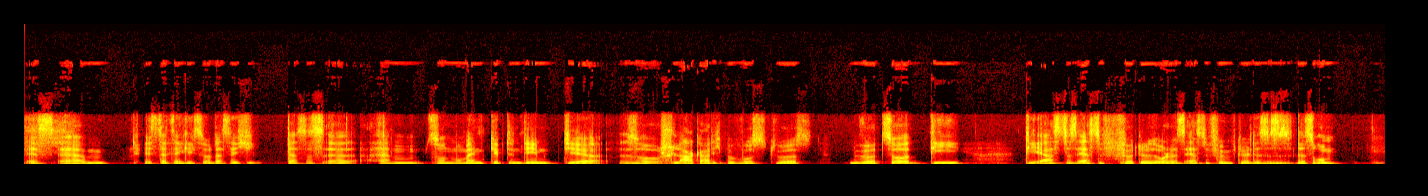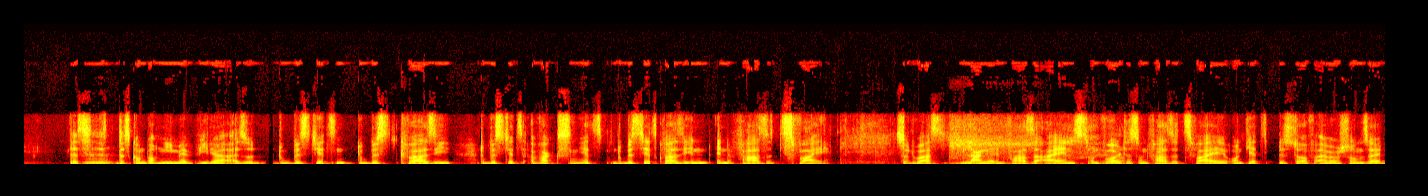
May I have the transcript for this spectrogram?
es ähm, ist tatsächlich so, dass ich, dass es äh, ähm, so einen Moment gibt, in dem dir so schlagartig bewusst wirst, wird, so die, die erst, das erste Viertel oder das erste Fünftel, das ist, das rum. Das, Mhm. ist, das kommt auch nie mehr wieder. Also du bist jetzt, du bist quasi, du bist jetzt erwachsen. Jetzt, du bist jetzt quasi in, in Phase 2. So, du warst lange in Phase 1 und Ja. wolltest in Phase 2 und jetzt bist du auf einmal schon seit,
